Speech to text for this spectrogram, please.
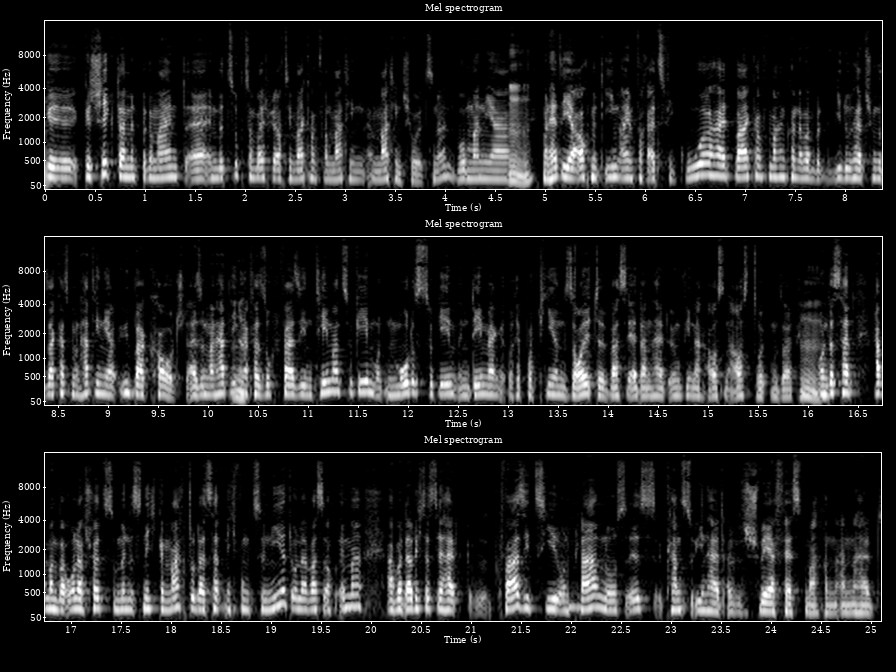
ge geschickt damit gemeint, äh, in Bezug zum Beispiel auf den Wahlkampf von Martin, äh, Martin Schulz, ne? Wo man ja, Mhm. man hätte ja auch mit ihm einfach als Figur halt Wahlkampf machen können, aber wie du halt schon gesagt hast, man hat ihn ja übercoacht. Also man hat ihm ja. Ja. versucht, quasi ein Thema zu geben und einen Modus zu geben, in dem er reportieren sollte, was er dann halt irgendwie nach außen ausdrücken soll. Mhm. Und das hat, hat man bei Olaf Scholz zumindest nicht gemacht oder es hat nicht funktioniert oder was auch immer. Aber dadurch, dass er halt quasi ziel- und planlos ist, kannst du ihn halt schwer festmachen an halt,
